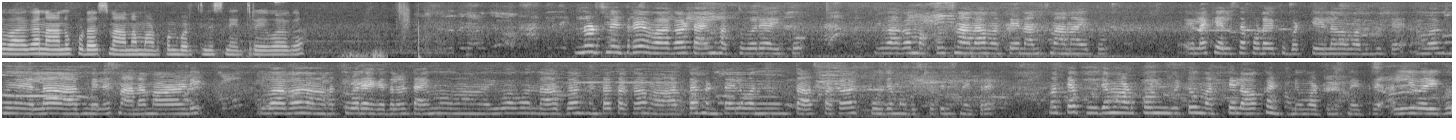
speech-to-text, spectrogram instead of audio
ಇವಾಗ ನಾನು ಕೂಡ ಸ್ನಾನ ಮಾಡ್ಕೊಂಡು ಬರ್ತೀನಿ ಸ್ನೇಹಿತರೆ ಇವಾಗ. ನೋಡಿ ಸ್ನೇಹಿತರೆ, ಇವಾಗ ಟೈಮ್ ಹತ್ತುವರೆ ಆಯಿತು. ಇವಾಗ ಮಕ್ಕಳು ಸ್ನಾನ ಮತ್ತು ನನ್ನ ಸ್ನಾನ ಆಯಿತು. ಎಲ್ಲ ಕೆಲಸ ಕೂಡ ಬಟ್ಟೆ ಎಲ್ಲ ಒಗೆದ್ಬಿಟ್ಟೆ ಒಗೆದು ಎಲ್ಲ ಆದಮೇಲೆ ಸ್ನಾನ ಮಾಡಿ ಇವಾಗ ಹತ್ತುವರೆ ಆಗ್ಯದಲ್ಲ ಟೈಮು ಇವಾಗ ಒಂದು ಅರ್ಧ ಗಂಟೆ ತನಕ ಅರ್ಧ ಗಂಟೆ ಇಲ್ಲ, ಒಂದು ತಾಸು ತನಕ ಪೂಜೆ ಮುಗಿಸ್ಕೊತೀನಿ ಸ್ನೇಹಿತರೆ. ಮತ್ತು ಪೂಜೆ ಮಾಡ್ಕೊಂಡ್ಬಿಟ್ಟು ಮತ್ತೆ ಲಾಗ್ ಕಂಟಿನ್ಯೂ ಮಾಡ್ತೀನಿ ಸ್ನೇಹಿತರೆ. ಅಲ್ಲಿವರೆಗೂ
